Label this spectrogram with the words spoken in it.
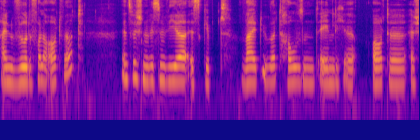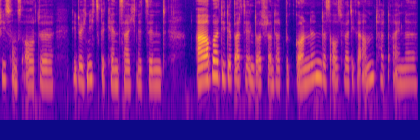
ein würdevoller Ort wird. Inzwischen wissen wir, es gibt weit über 1000 ähnliche Orte, Erschießungsorte, die durch nichts gekennzeichnet sind. Aber die Debatte in Deutschland hat begonnen. Das Auswärtige Amt hat eine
